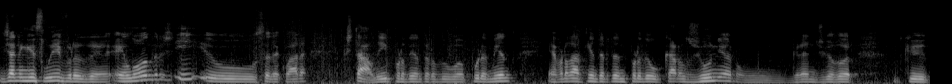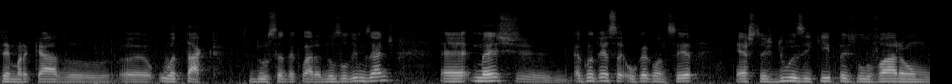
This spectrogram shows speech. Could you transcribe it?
já ninguém se livra de, em Londres e o Santa Clara, que está ali por dentro do apuramento. É verdade que, entretanto, perdeu o Carlos Júnior, um grande jogador que tem marcado uh, o ataque do Santa Clara nos últimos anos, uh, mas uh, aconteça o que acontecer, estas duas equipas levaram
